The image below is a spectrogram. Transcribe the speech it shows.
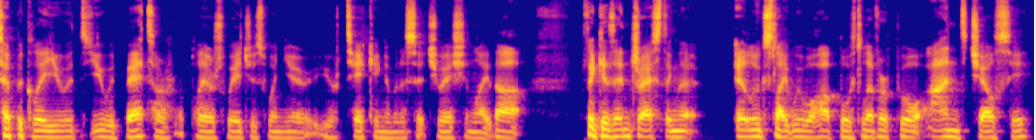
typically, you would you would better a player's wages when you're you're taking him in a situation like that. I think it's interesting that it looks like we will have both Liverpool and Chelsea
